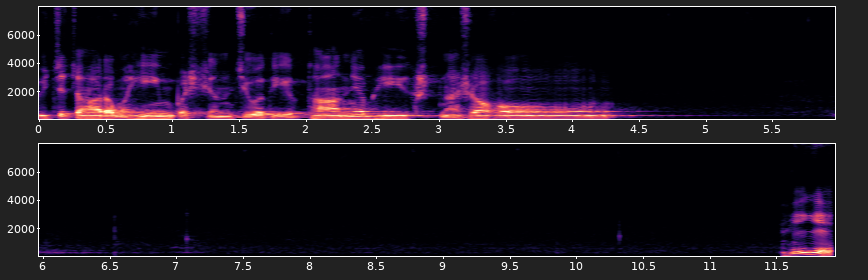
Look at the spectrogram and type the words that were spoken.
ವಿಚಚಾರ ಮಹೀಂ ಪಶ್ಯನ್ ಶಿವತೀರ್ಥಾನ್ಯಭೀಕ್ಷ್ಣಶಃ ಹೀಗೆ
